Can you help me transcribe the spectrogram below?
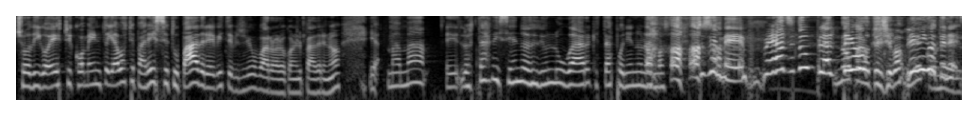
yo digo esto y comento, y a vos te parece tu padre, ¿viste? Yo llevo bárbaro con el padre, ¿no? Y, mamá, eh, lo estás diciendo desde un lugar que estás poniendo una hermosa. Entonces me, me hace todo un planteo. No, pero te llevas Le bien digo, con tenés- él.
